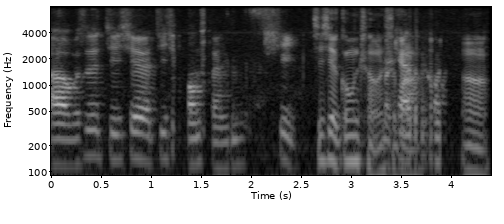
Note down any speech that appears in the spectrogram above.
呃，我是机械机械工程系，机械工程是吧？嗯，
